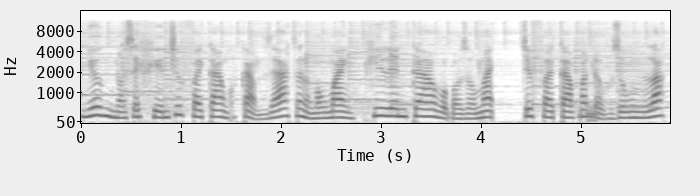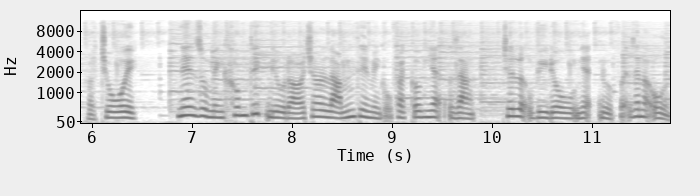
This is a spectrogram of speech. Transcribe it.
nhưng nó sẽ khiến chiếc flycam có cảm giác rất là mong manh. Khi lên cao và có gió mạnh, chiếc flycam bắt đầu rung lắc và trôi. Nên dù mình không thích điều đó cho lắm thì mình cũng phải công nhận rằng chất lượng video nhận được vẫn rất là ổn.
